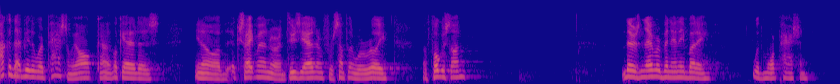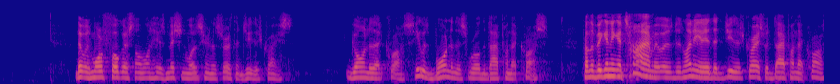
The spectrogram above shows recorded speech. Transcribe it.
How could that be the word passion? We all kind of look at it as, you know, excitement or enthusiasm for something we're really uh, focused on. There's never been anybody with more passion that was more focused on what his mission was here on this earth than Jesus Christ. Going to that cross. He was born in this world to die upon that cross. From the beginning of time, it was delineated that Jesus Christ would die upon that cross.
